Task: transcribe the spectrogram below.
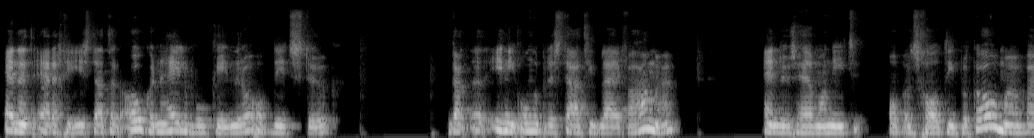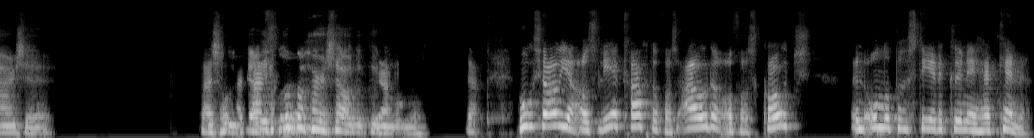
En het erge is dat er ook een heleboel kinderen op dit stuk dat, eh, in die onderprestatie blijven hangen. En dus helemaal niet op een schooltype komen waar ze, waar ze gelukkiger zouden kunnen worden. Ja. Hoe zou je als leerkracht of als ouder of als coach een onderpresteerder kunnen herkennen?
